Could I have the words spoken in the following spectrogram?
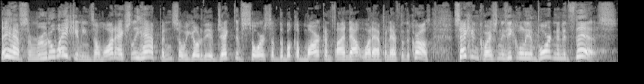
they have some rude awakenings on what actually happened. So we go to the objective source of the book of Mark and find out what happened after the cross. Second question is equally important, and it's this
